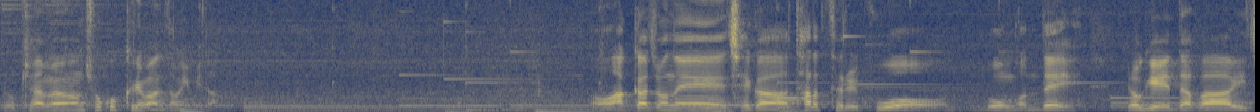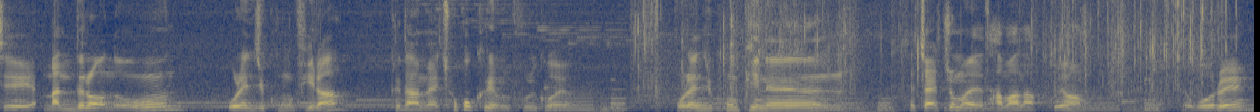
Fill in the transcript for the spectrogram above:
이렇게 하면 초코크림 완성입니다. 어, 아까 전에 제가 타르트를 구워 놓은 건데 여기에다가 이제 만들어 놓은 오렌지 콩피랑 그 다음에 초코 크림을 부을 거예요. 오렌지 콩피는 짤주머니에 담아놨고요. 요거를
